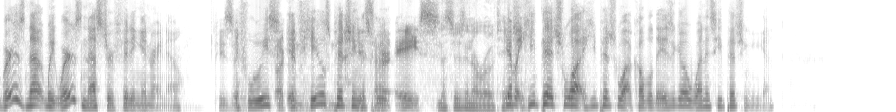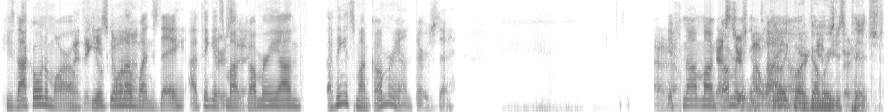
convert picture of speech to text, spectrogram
Where is Net? Wait, where is Nestor fitting in right now? He's If Luis, fucking- if he was pitching this our week, ace. Nestor's in a rotation. yeah, but he pitched what? He pitched what? A couple days ago. When is he pitching again? He's not going tomorrow. I think He's he's going on Wednesday. I think it's Thursday. Montgomery on. I think it's Montgomery on Thursday. I don't If not Montgomery, then my I feel like Montgomery just starter. pitched.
